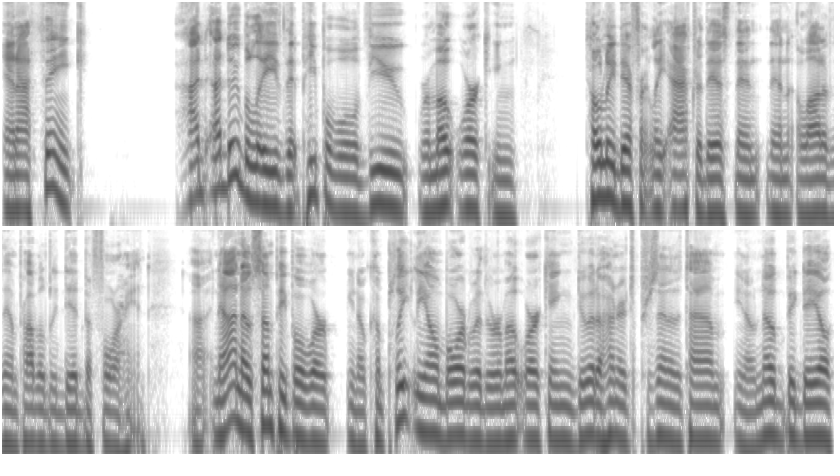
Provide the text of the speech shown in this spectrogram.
and i think I, I do believe that people will view remote working totally differently after this than than a lot of them probably did beforehand uh, now I know some people were, you know, completely on board with the remote working, do it 100% of the time, you know, no big deal.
